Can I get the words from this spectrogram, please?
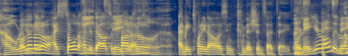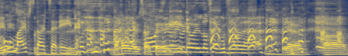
How old Oh were no, you no, no! I sold a hundred dollars of Eight years product. old. Yeah. I make twenty dollars in commissions that day for an eight year old Ben's in the whole life starts at eight. My whole life starts always at we don't even know what he looked like before that. yeah. Um,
